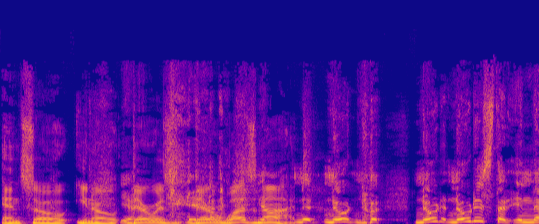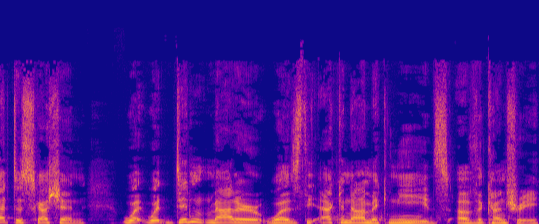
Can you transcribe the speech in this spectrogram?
And so, you know, Yeah. there was there was not. No, no, no, no, notice that in that discussion, what, what didn't matter was the economic needs of the country,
